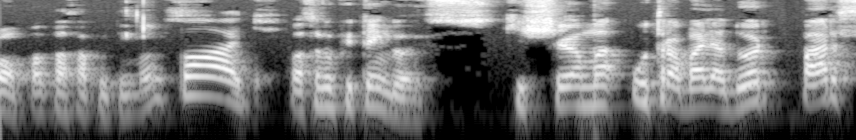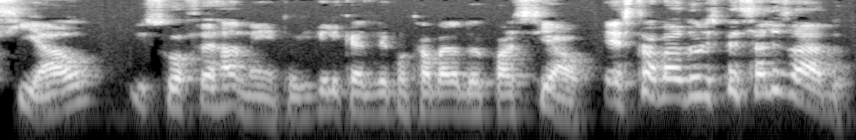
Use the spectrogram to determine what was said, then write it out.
Bom, pode passar para o item 2? Pode. Passando para o item 2, que chama o trabalhador parcial e sua ferramenta. O que ele quer dizer com trabalhador parcial? Esse trabalhador especializado.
